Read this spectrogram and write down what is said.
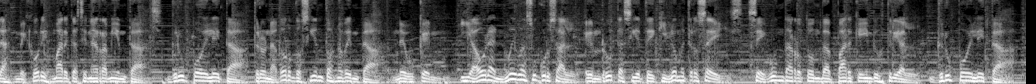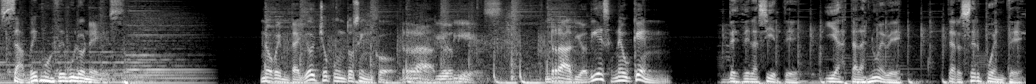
Las mejores marcas en herramientas. Grupo Eleta, Tronador 290, Neuquén. Y ahora nueva sucursal en Ruta 7, kilómetro 6, Segunda Rotonda Parque Industrial. Grupo Eleta, sabemos de bulones. 98.5 Radio 10. Radio 10 Neuquén. Desde las 7 y hasta las 9. Tercer puente.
